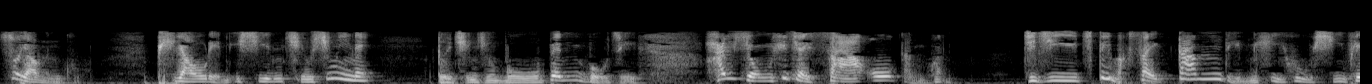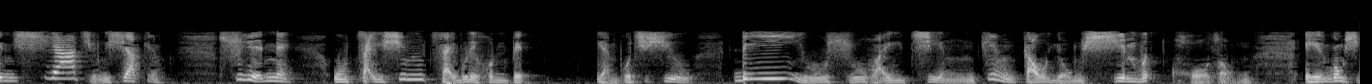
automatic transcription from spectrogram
最后两句，飘然一心像什么呢？对，亲像无边无际海上迄只沙鸥共款，一字一滴目屎，感人肺腑，诗篇写情写景。虽然呢有在心在物的分别，但过这首理由抒怀情景交融，心物何从？应讲是。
